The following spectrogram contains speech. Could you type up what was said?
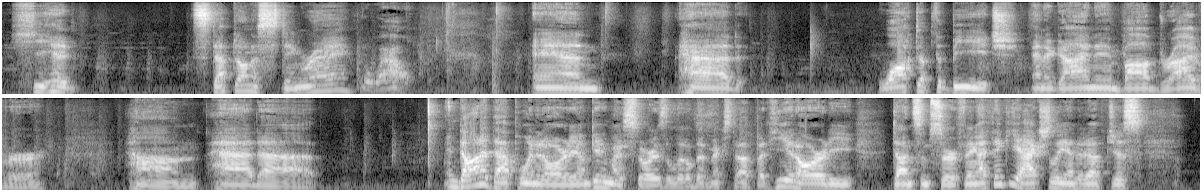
he had stepped on a stingray Oh wow, and had walked up the beach and a guy named Bob Driver um, had uh, and Don at that point had already I'm getting my stories a little bit mixed up but he had already done some surfing I think he actually ended up just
